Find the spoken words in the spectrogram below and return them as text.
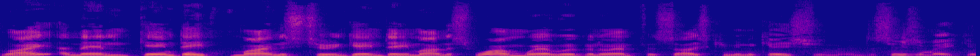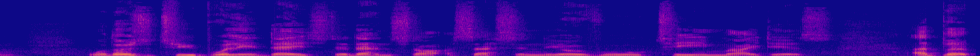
Right? And then game day minus two and game day minus one, where we're going to emphasize communication and decision making. Well, those are two brilliant days to then start assessing the overall team ideas. Uh, but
